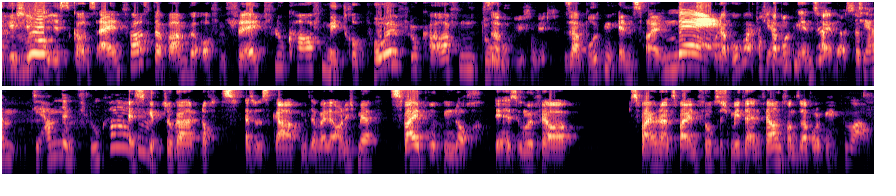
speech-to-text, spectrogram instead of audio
die Geschichte ist ganz einfach. Da waren wir auf dem Feldflughafen, Metropolflughafen, Du, Saar ich nicht. Saarbrücken-Ensheim. Nee. Oder wo war doch Saarbrücken-Ensheim? Die haben, die haben einen Flughafen? Es gibt sogar noch, also es gab mittlerweile auch nicht mehr, zwei Brücken noch. Der ist ungefähr 242 Meter entfernt von Saarbrücken. Wow.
